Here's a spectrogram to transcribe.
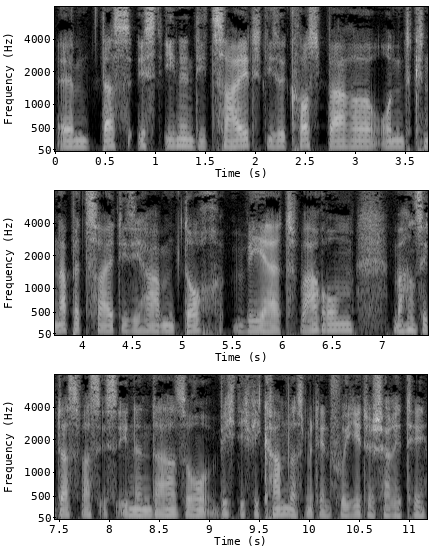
Ähm, das ist Ihnen die Zeit, diese kostbare und knappe Zeit, die Sie haben, doch wert. Warum machen Sie das? Was ist Ihnen da so wichtig? Wie kam das mit den Foyer de Charité?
